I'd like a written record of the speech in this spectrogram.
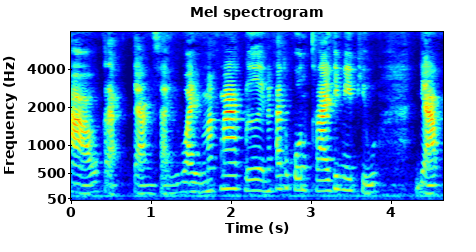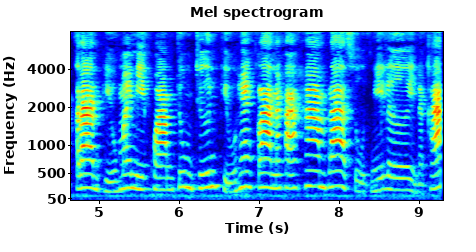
ขาวกระจ่างใสไวมากๆเลยนะคะ ทุกคนใครที่มีผิวหยาบกร้านผิวไม่มีความชุ่มชื้นผิวแห้งกร้านนะคะ ห้ามพลาดสูตรนี้เลยนะคะ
